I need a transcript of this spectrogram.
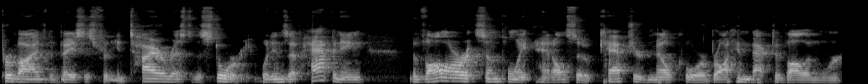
provides the basis for the entire rest of the story. What ends up happening, the Valar at some point had also captured Melkor, brought him back to Valinor.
